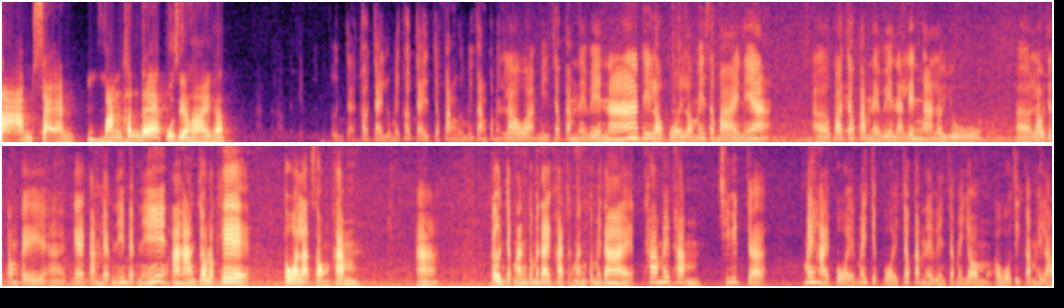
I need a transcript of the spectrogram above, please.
สามแสนอื้อหือ ฟังท่านแรกผู้เสียหายครับ อื่นจะเข้าใจหรือไม่เข้าใจจะฟังหรือไม่ฟังก็ไม่เราอะมีเจ้ากรรมในเวรนะที่เราป่วยเราไม่สบายเนี่ยเอ่อเพราะเจ้ากรรมในเวรน่ะเล่นงานเราอยู่เออเราจะต้องไปแก้กรรมแบบนี้แบบนี้อาหารจระเข้ตัวละสองคำอ่าเกินจากนั้นก็ไม่ได้ขาดจากนั้นก็ไม่ได้ ถ้าไม่ทำชีวิตจะไม่หายป่วย ไม่เจ็บป่วย เจ้ากรรมนายเวรจะไม่ยอมเอาโหสิกรรมให้เรา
